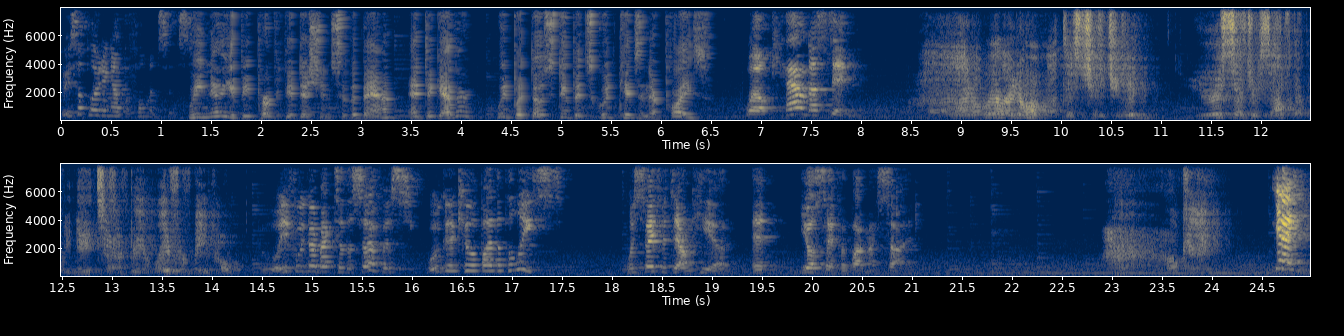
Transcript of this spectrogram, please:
who's uploading our performances? we knew you'd be perfect additions to the band, and together, we'd put those stupid squid kids in their place. Well, count us in. I don't really know about this, Chi Chi. You said yourself that we need to be away from people. If we go back to the surface, we'll get killed by the police. We're safer down here, and you're safer by my side. Okay. Yay!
